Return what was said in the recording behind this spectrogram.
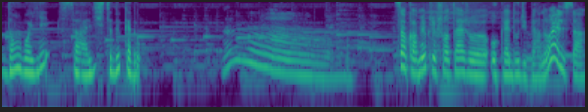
d'envoyer sa liste de cadeaux. C'est encore mieux que le chantage au, cadeau du Père Noël, ça.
